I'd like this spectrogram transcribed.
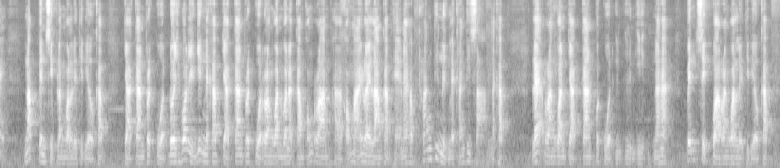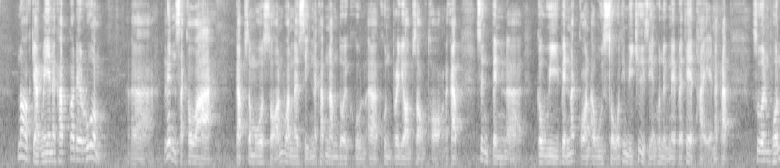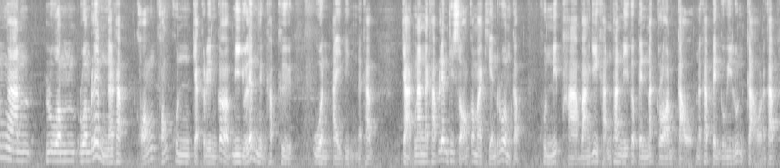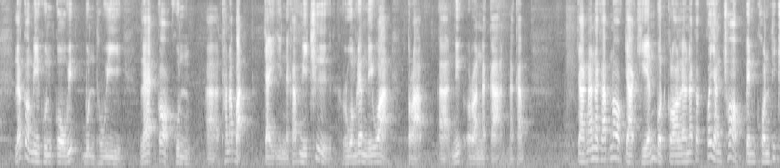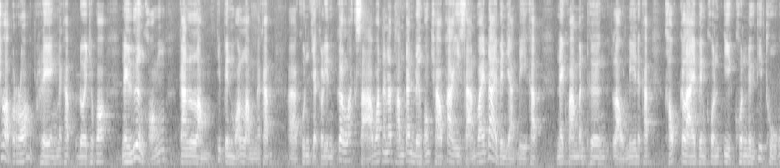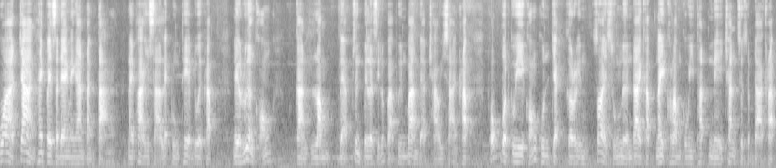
นับเป็น 10 รางวัลเลยทีเดียวครับ จากการประกวด โดยเฉพาะอย่างยิ่งนะครับ จากการประกวดรางวัลวรรณกรรมของรามของมหาวิทยาลัยรามคำแหงนะครับ ครั้งที่ 1 และครั้งที่3นะครับและรางวัลจากการประกวดอื่น ๆ อีกนะฮะเป็น 10 กว่ารางวัลเลยทีเดียวครับ นอกจากนี้นะครับก็ได้ร่วมเล่นสักวากับสโมสรวรรณศิลป์นะครับนำโดยคุณคุณประยอมซองทองนะครับ ซึ่งเป็นกวีเป็นนักกรอาวุโสที่มีชื่อเสียงคนหนึ่งในประเทศไทยนะครับ ส่วนผลงาน รวมรวมเล่มนะครับของของคุณจักรินก็มีอยู่เล่มหนึ่งครับ คืออวนไอดินนะครับ จากนั้นนะครับเล่มที่ 2 ก็มาเขียนร่วมกับคุณนิพาบางยี่ขันท่านนี้ก็เป็นนักกลอนเก่านะครับ เป็นกวีรุ่นเก่านะครับ แล้วก็มีคุณโกวิทบุญทวี และก็คุณธนบัตรใจอินนะครับ มีชื่อรวมเล่มนี้ว่าตราบนิรันดร์การนะครับ จากนั้นนะครับนอกจากเขียนบทกลอนแล้วนะกก็ยังชอบเป็นคนที่ชอบร้องเพลงนะครับ โดยเฉพาะในเรื่องของการลำที่เป็นหมอลำนะครับคุณจักรินก็รักษาวัฒนธรรมดั้งเดิมของชาวภาคอีสานไว้ได้เป็นอย่างดีครับ ในความบันเทิงเหล่านี้นะครับ เขากลายเป็นคนอีกคนหนึ่งที่ถูกว่าจ้างให้ไปแสดงในงานต่างๆ ในภาคอีสานและกรุงเทพด้วยครับ ในเรื่องของการลำแบบซึ่งเป็นศิลปะพื้นบ้านแบบชาวอีสานครับ พบบทกวีของคุณแจ็คกรินสร้อยสูงเนินได้ครับ ในคลัมกวีทัศน์เนชั่นสุดสัปดาห์ครับ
